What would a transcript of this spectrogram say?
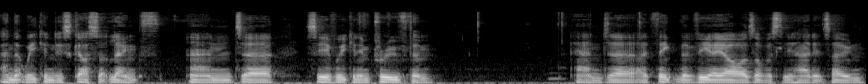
and that we can discuss at length and uh, see if we can improve them. And uh, I think the VAR has obviously had its own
